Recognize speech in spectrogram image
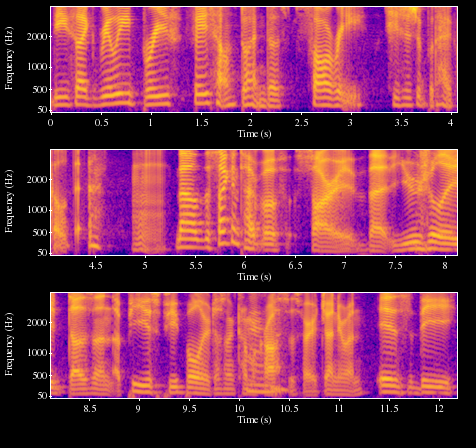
these like really brief 非常短的 sorry 其实是不太够的。 Now, the second type of sorry that usually doesn't appease people or doesn't come across as very genuine is the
